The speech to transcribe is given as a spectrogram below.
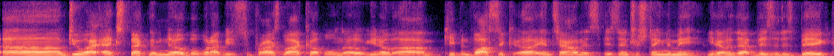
Um, do I expect them? No, but would I be surprised by a couple? No. You know, um, keeping Vasek uh, in town is is interesting to me. You know, that visit is big.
